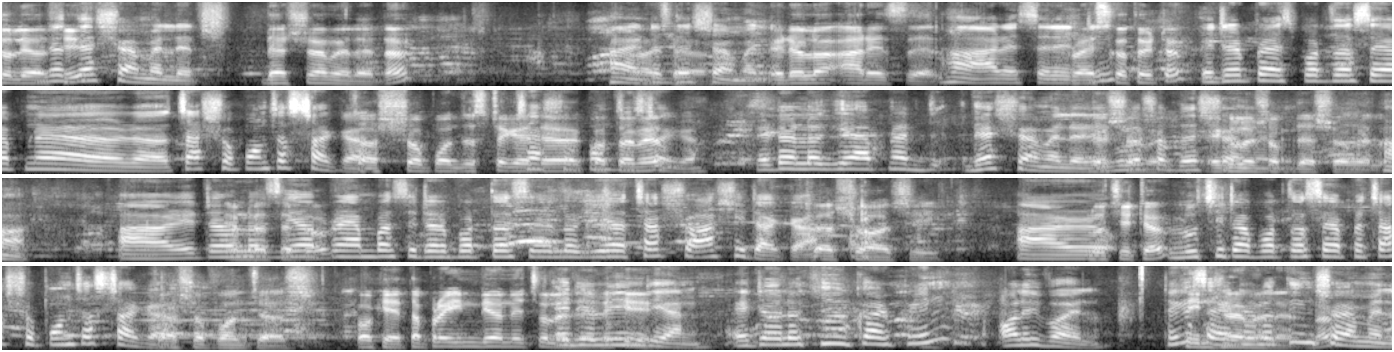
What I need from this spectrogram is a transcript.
চলে আসি? দেড়শো এম এল এর। দেড়শো এম এল না? হ্যাঁ এটা আচ্ছা। দেড়শো এটা হলো এর হ্যাঁ প্রাইস কত এটা? এটার প্রাইস পড়তেছে আপনার চারশো পঞ্চাশ টাকা। চারশো পঞ্চাশ টাকা এটা কত পঞ্চাশ টাকা। এটা হলো গিয়ে আপনার এর। এগুলো সব এগুলো সব হ্যাঁ। আর এটা হলো গিয়ে আপনার অ্যাম্বাসিডার পড়তেছে হলো গিয়ে চারশো আশি টাকা। চারশো আশি। আর লুচিটা? লুচিটা পড়তেছে আপনার চারশো পঞ্চাশ টাকা। চারশো পঞ্চাশ। ওকে তারপরে ইন্ডিয়ানে চলে এটা হলো ইন্ডিয়ান এটা হলো কিউকারপিন অলিভ অয়েল ঠিক আছে? এটা হলো তিনশো এম এর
